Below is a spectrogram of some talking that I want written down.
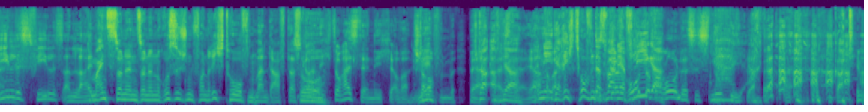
vieles, vieles an Leid. Du meinst so einen, so einen russischen von Richthofen? man darf das So. gar nicht, so heißt der nicht, aber Stauffenberg Sta- ach ja. der, Nee, der Richthofen, das war der rote Flieger. Baron, das ist Snoopy. Ja, ach, Gott im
